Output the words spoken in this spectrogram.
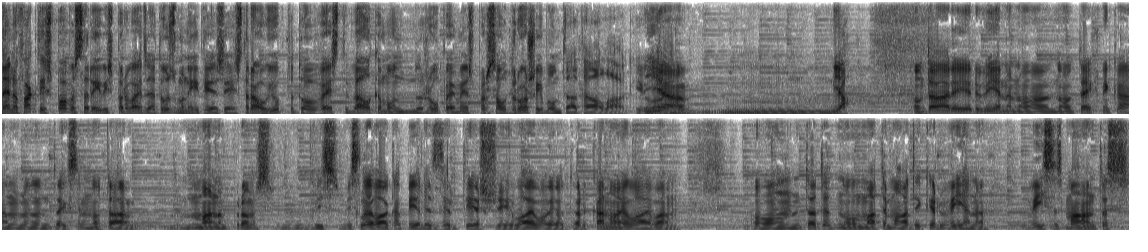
Nē, nu, faktiski pavasarī vispār vajadzētu uzmanīties, ja strauji uptu to vesti velkam un rūpējamies par savu drošību un tā tālāk. Jo, jā. Nu, mm, jā. Un tā arī ir viena no, no tehnikām, teiksim, nu, tā mana, protams, vis, vislielākā pieredze ir tieši laivojot ar kanoja laivām. Un tātad nu, matemātika ir viena. Visas mantas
